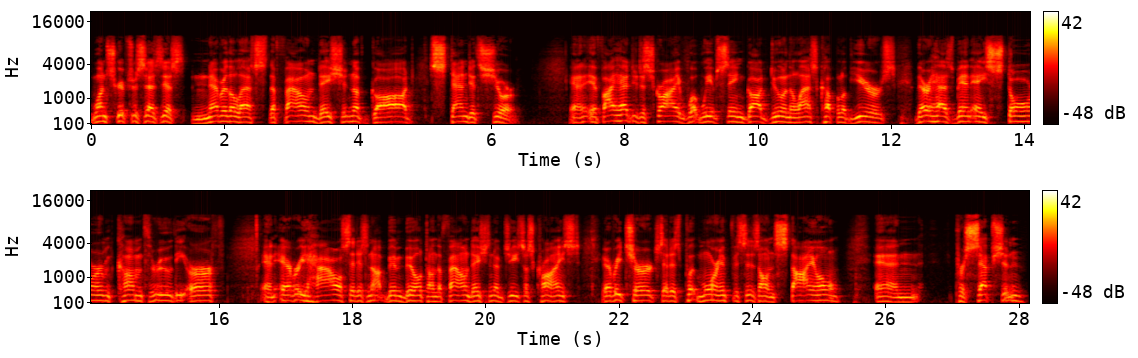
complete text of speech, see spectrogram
One scripture says this Nevertheless, the foundation of God standeth sure. And if I had to describe what we have seen God do in the last couple of years, there has been a storm come through the earth and every house that has not been built on the foundation of Jesus Christ, every church that has put more emphasis on style and perception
